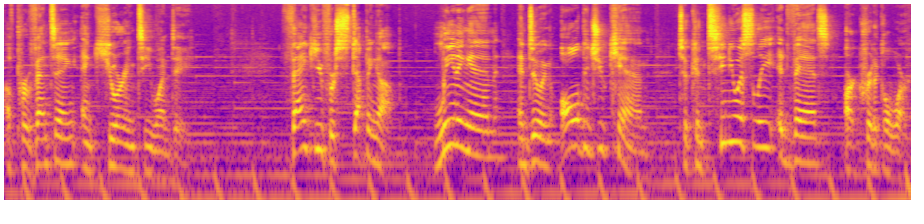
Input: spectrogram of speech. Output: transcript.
of preventing and curing T1D. Thank you for stepping up, leaning in, and doing all that you can to continuously advance our critical work.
